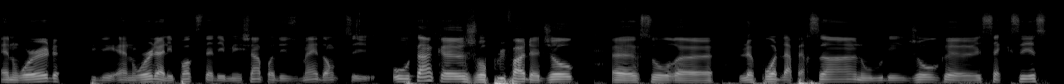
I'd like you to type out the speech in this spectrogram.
N-word, puis les N-word à l'époque, c'était des méchants, pas des humains. Donc, autant que je vais plus faire de jokes euh, sur euh, le poids de la personne ou des jokes euh, sexistes,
